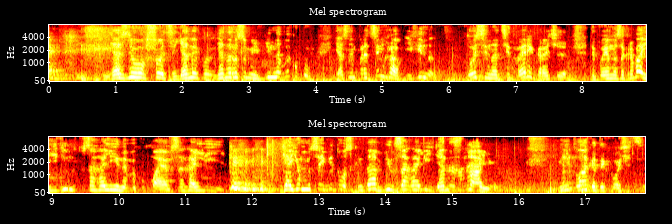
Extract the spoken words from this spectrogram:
собаки. Я з нього в шоці, я не я не розумію, він не викупив. Я з ним перед цим грав, і він досі на ці двері, коротше, типу я йому закриваю, і він взагалі не викупає, взагалі. Я йому цей відос кидав, він взагалі, я не знаю. Мені плакати хочеться.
